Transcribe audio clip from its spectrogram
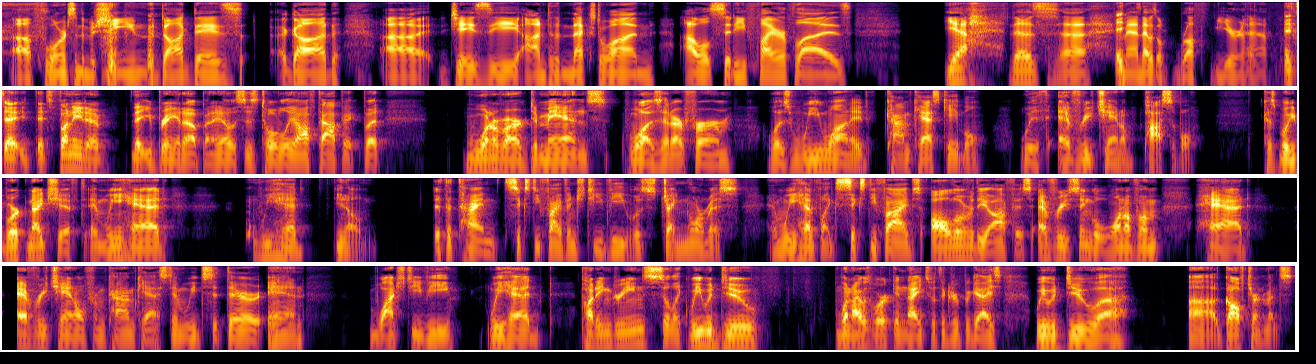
uh, Florence and the Machine, "The Dog Days," uh, God, uh, Jay Z on to the next one, Owl City Fireflies. Yeah, those uh, man, that was a rough year and a half. It's uh, it's funny to that you bring it up, and I know this is totally off topic, but one of our demands was at our firm was we wanted Comcast cable with every channel possible because we'd work night shift and we had we had you know at the time 65 inch TV was ginormous and we had like 65s all over the office every single one of them had every channel from Comcast and we'd sit there and watch TV. We had putting greens. So like we would do when I was working nights with a group of guys, we would do uh uh golf tournaments.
